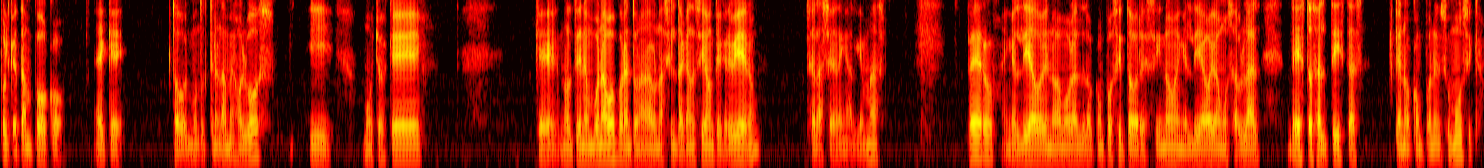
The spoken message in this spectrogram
porque tampoco es que todo el mundo tiene la mejor voz y muchos que, que no tienen buena voz para entonar una cierta canción que escribieron, se la ceden a alguien más. Pero en el día de hoy no vamos a hablar de los compositores, sino en el día de hoy vamos a hablar de estos artistas que no componen su música,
